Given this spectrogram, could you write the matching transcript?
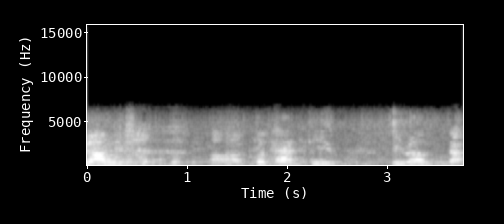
เรื่องเอ่อตัวแทนที่ที่เริ่มจาก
